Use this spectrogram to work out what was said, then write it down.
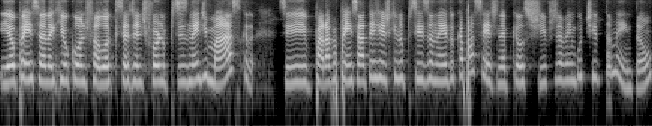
e eu pensando aqui, o Conde falou que se a gente for, não precisa nem de máscara. Se parar para pensar, tem gente que não precisa nem do capacete, né? Porque os chifres já vem embutido também. Então,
